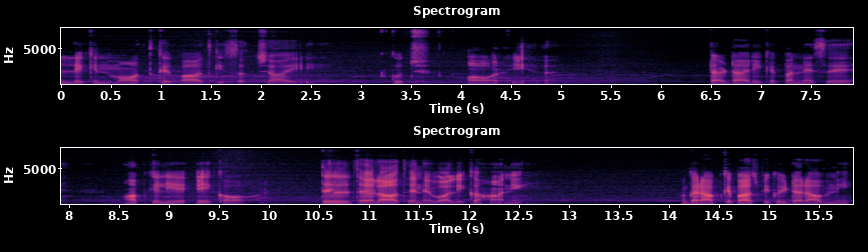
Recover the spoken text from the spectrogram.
लेकिन मौत के बाद की सच्चाई कुछ और ही है। टर डायरी के पन्ने से आपके लिए एक और दिल दहला देने वाली कहानी। अगर आपके पास भी कोई डरावनी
